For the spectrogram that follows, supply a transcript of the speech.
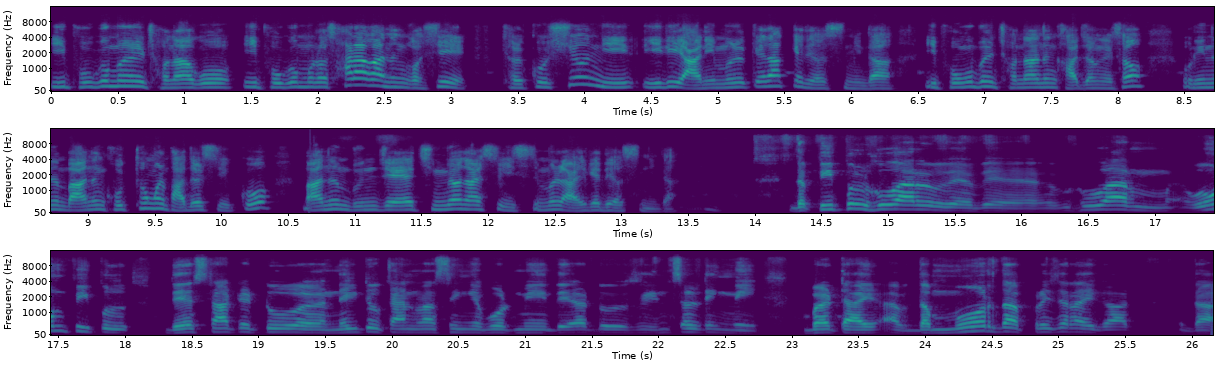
이 복음을 전하고 이 복음으로 살아가는 것이 결코 쉬운 일, 일이 아님을 깨닫게 되었습니다. 이 복음을 전하는 과정에서 우리는 많은 고통을 받을 수 있고 많은 문제에 직면할 수 있음을 알게 되었습니다. The people who are uh, uh, who are own people they started to uh, negative canvassing about me they are to insulting me but i uh, the more the pressure i got the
